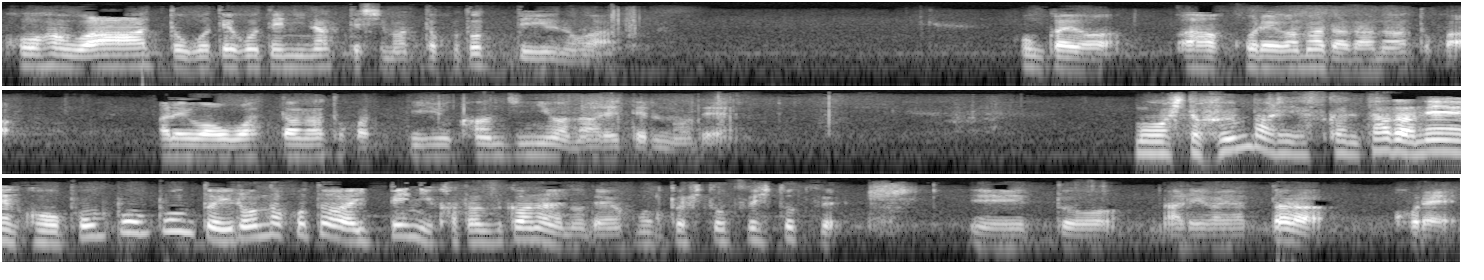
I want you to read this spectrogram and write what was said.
後半わーっと後手後手になってしまったことっていうのが、今回は、ああ、これがまだだなとか、あれは終わったなとかっていう感じには慣れてるので、もう一踏ん張りですかね。ただね、こう、ポンポンポンといろんなことはいっぺんに片付かないので、ほんと一つ一つ、えーっと、あれがやったらこれ、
